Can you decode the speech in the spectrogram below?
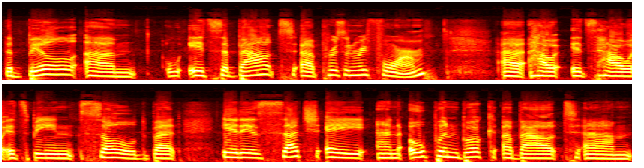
the bill, um, it's about uh, prison reform. Uh, how it's how it's being sold, but it is such a an open book about um,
